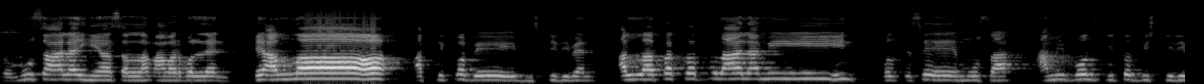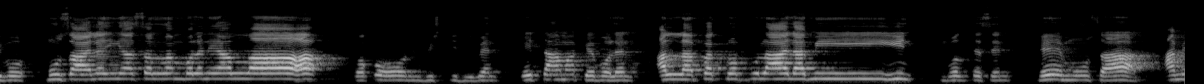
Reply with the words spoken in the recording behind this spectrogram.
তো মুসা আলাইহিয়া সাল্লাম আমার বললেন, হে আল্লাহ, আপনি কবে বৃষ্টি দিবেন? আল্লাহ পাকরবুল আলামিন বলতেছে মুসা আমি বলছি তো বৃষ্টি দিব। মুসা আলাইহিয়া সাল্লাম বলেন হে আল্লাহ, কখন বৃষ্টি দিবেন? এটা আমাকে বলেন। আল্লাহ পাক রব্বুল আলামিন বলতেছেন, হে মুসা, আমি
